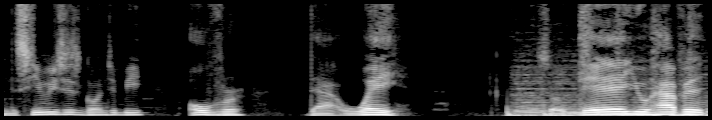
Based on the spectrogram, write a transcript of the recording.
And the series is going to be over that way. So there you have it,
